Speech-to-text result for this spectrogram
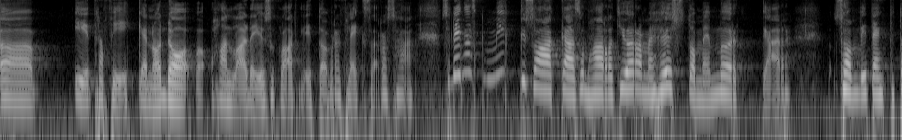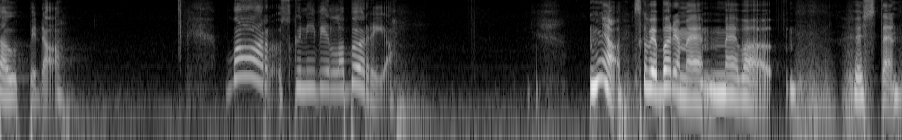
uh, i trafiken och då handlar det ju såklart lite om reflexer och så här. Så det är ganska mycket saker som har att göra med höst och med mörker som vi tänkte ta upp idag. Var skulle ni vilja börja? Ja, ska vi börja med, med vad hösten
